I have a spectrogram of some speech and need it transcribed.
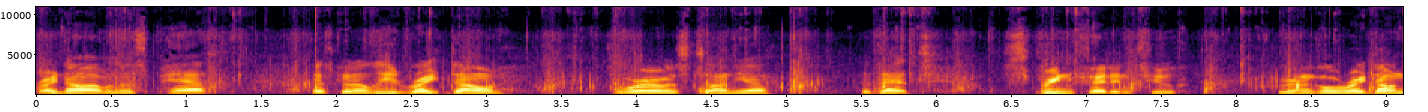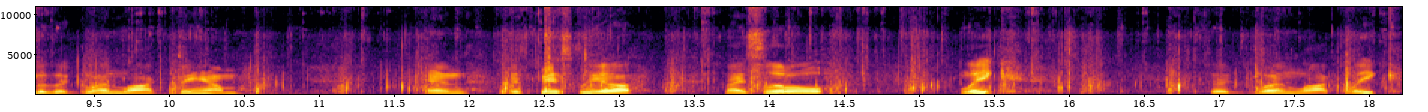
right now I'm on this path that's going to lead right down where I was telling you that that spring fed into. We're to go right down to the Glen Loch Dam. And it's basically a nice little lake, the Glen Loch Lake.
